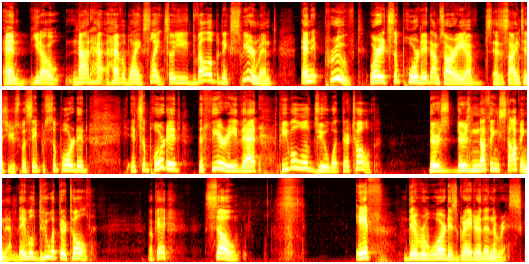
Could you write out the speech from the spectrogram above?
And you know, not ha- have a blank slate. So you develop an experiment, and it proved, or it supported. I'm sorry, I'm, as a scientist, you're supposed to say supported. It supported the theory that people will do what they're told. There's there's nothing stopping them. They will do what they're told. Okay, so if the reward is greater than the risk.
